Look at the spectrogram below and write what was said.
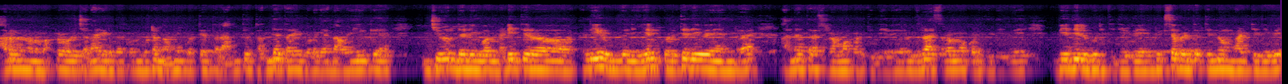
ಆದ್ರೂ ನನ್ನ ಮಕ್ಕಳು ಚೆನ್ನಾಗಿರ್ಬೇಕು ಅಂದ್ಬಿಟ್ಟು ನಮಗೆ ಗೊತ್ತಿರ್ತಾರೆ. ಅಂತೂ ತಂದೆ ತಾಯಿಗಳಿಗೆ ನಾವು ಈಗ ಜೀವನದಲ್ಲಿ ಇವಾಗ ನಡೀತಿರೋ ಕಲಿಯುಗದಲ್ಲಿ ಏನು ಕೊಡ್ತಿದ್ದೀವಿ ಅಂದರೆ ಅನಾಥಾಶ್ರಮ ಕೊಡ್ತಿದ್ದೀವಿ ವೃದ್ಧಾಶ್ರಮ ಕೊಡ್ತಿದ್ದೀವಿ ಬೀದಿಲಿ ಬಿಡ್ತಿದ್ದೀವಿ ಭಿಕ್ಷೆ ಬೆಳೆದು ತಿನ್ನೋ ಮಾಡ್ತಿದ್ದೀವಿ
